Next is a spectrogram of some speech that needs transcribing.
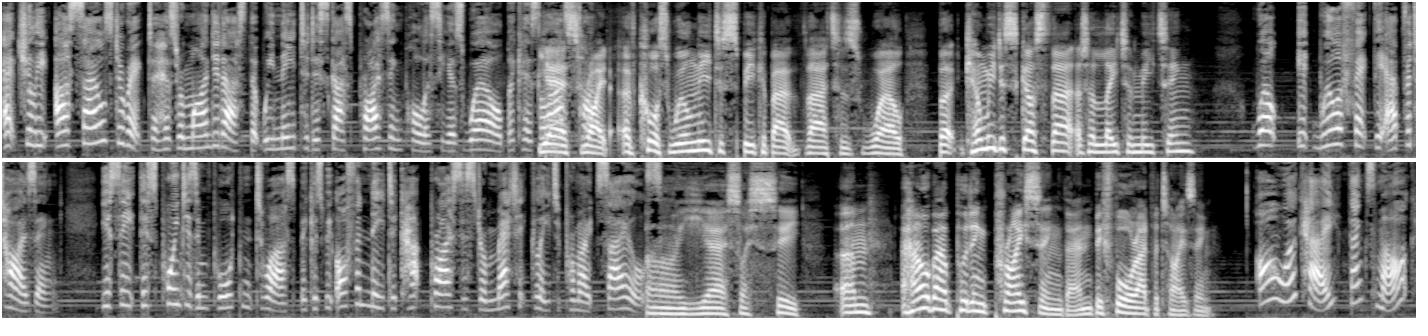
Actually, our sales director has reminded us that we need to discuss pricing policy as well because last yes, time- right. Of course, we'll need to speak about that as well. But can we discuss that at a later meeting? Well, it will affect the advertising. You see, this point is important to us because we often need to cut prices dramatically to promote sales. Ah, yes, I see. Um, how about putting pricing then before advertising? oh, okay. Thanks, Mark.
